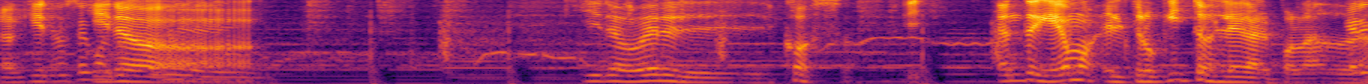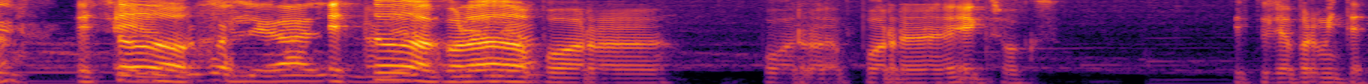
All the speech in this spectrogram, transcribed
No quiero. No sé cuánto quiero, quiero ver el coso. Y antes que digamos, el truquito es legal por las dudas. Es Sí, todo. el truco es legal. Es no todo acordado por, por, por eh, Xbox. Si te lo permite.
